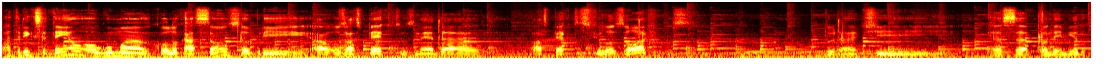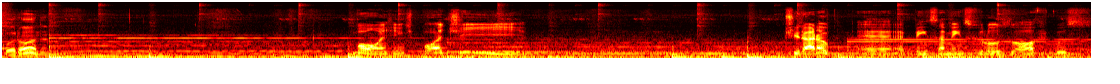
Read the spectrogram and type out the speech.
Patrick, você tem alguma colocação sobre os aspectos, né, da, aspectos filosóficos durante essa pandemia do corona? Bom, a gente pode tirar é, pensamentos filosóficos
